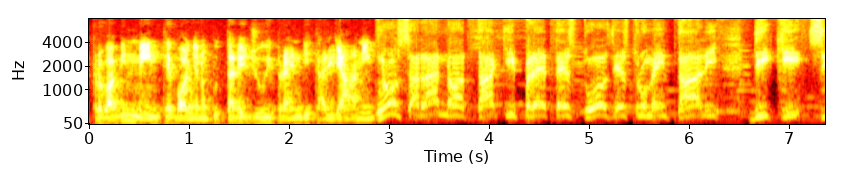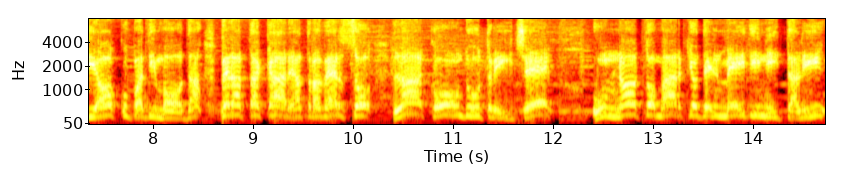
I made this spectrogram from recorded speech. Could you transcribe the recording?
probabilmente vogliono buttare giù i brand italiani. Non saranno attacchi pretestuosi e strumentali di chi si occupa di moda per attaccare attraverso la conduttrice un noto marchio del made in Italy.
